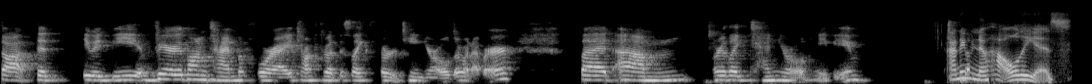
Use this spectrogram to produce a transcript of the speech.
thought that it would be a very long time before I talked about this like 13 year old or whatever, but um, or like 10 year old maybe. I don't even know how old he is.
